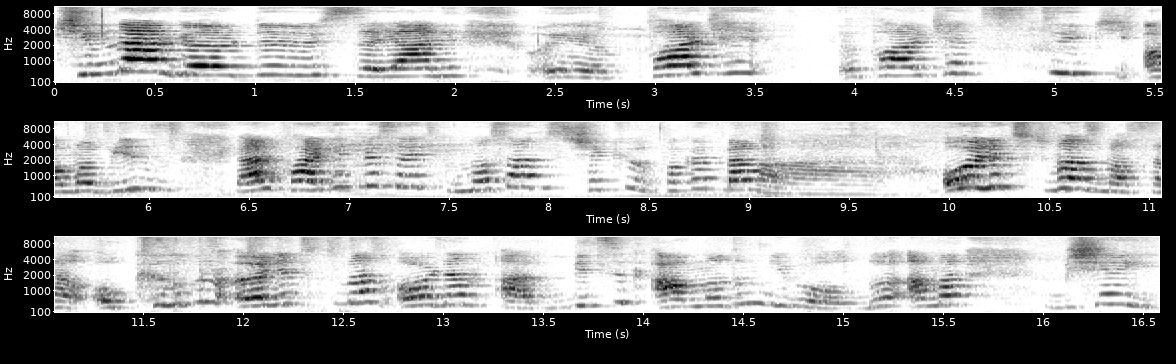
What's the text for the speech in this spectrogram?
Kimler gördüyse yani e, fark, e- fark ettik ama biz yani fark etmeseydik masal biz çekiyorduk. Fakat ben öyle tutmaz masal. O kılıfını öyle tutmaz. Oradan a, bir tık anladım gibi oldu ama bir şey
